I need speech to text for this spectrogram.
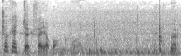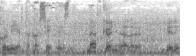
Csak egy tökfej a bankból. Akkor miért akar szétnézni? Mert könyvelő. Billy?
